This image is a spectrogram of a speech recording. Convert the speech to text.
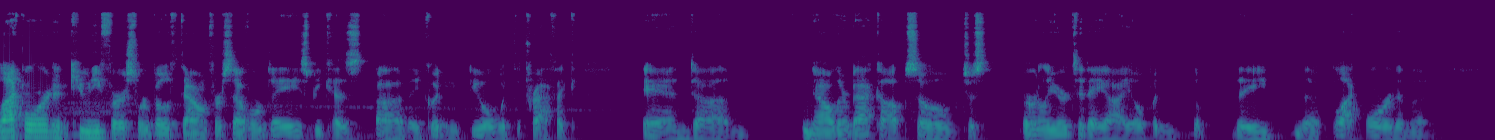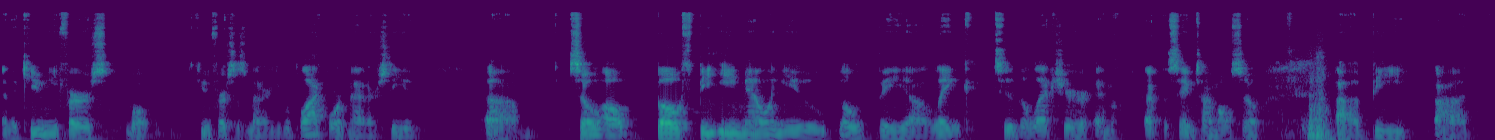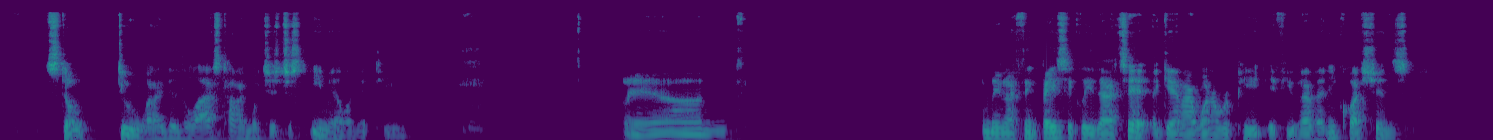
Blackboard and CUNY First were both down for several days because uh, they couldn't deal with the traffic, and um, now they're back up. So just earlier today, I opened the the the Blackboard and the and the CUNY First. Well, CUNY First doesn't matter to you, but Blackboard matters to you. Um, so I'll both be emailing you the the uh, link to the lecture and at the same time also uh, be uh, still doing what I did the last time, which is just emailing it to you. And I mean, I think basically that's it. Again, I want to repeat if you have any questions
